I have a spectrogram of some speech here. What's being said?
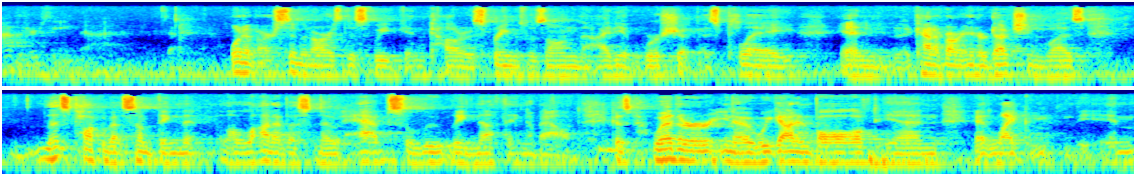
after seeing that. So. One of our seminars this week in Colorado Springs was on the idea of worship as play, and kind of our introduction was let's talk about something that a lot of us know absolutely nothing about. Because whether you know we got involved in, in like in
